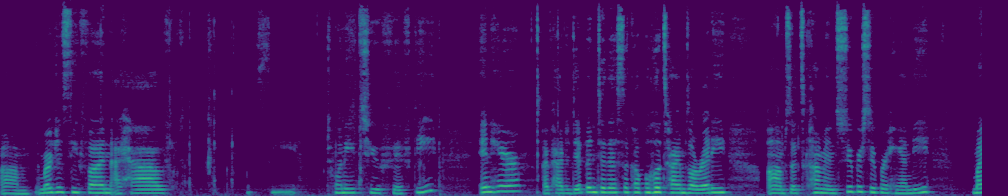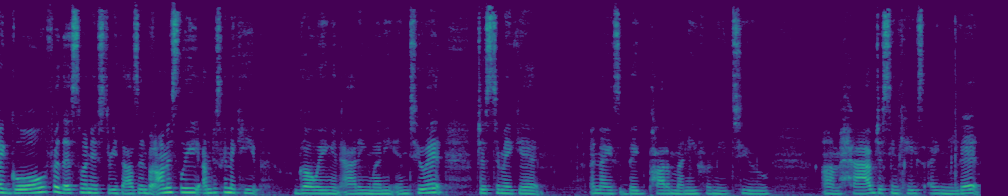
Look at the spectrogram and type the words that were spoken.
um, emergency fund, I have, let's see, 2250 in here. I've had to dip into this a couple of times already. Um, so it's come in super, super handy. My goal for this one is 3000 but honestly, I'm just gonna keep going and adding money into it just to make it a nice big pot of money for me to um, have just in case I need it.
